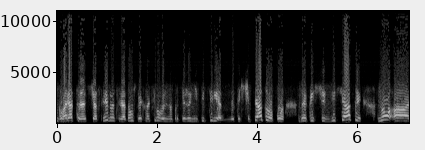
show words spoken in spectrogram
Говорят сейчас следователи о том, что их насиловали на протяжении пяти лет, с 2005 по 2010. Но а,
